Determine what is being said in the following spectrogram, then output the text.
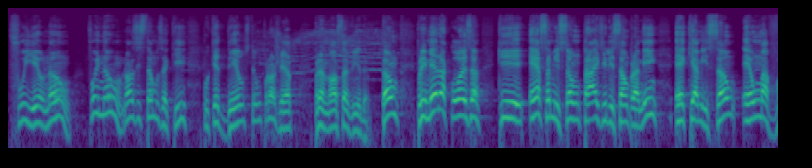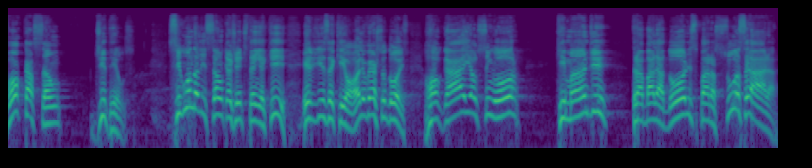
fui eu? Não, foi não. Nós estamos aqui porque Deus tem um projeto para a nossa vida. Então, primeira coisa que essa missão traz de lição para mim é que a missão é uma vocação de Deus. Segunda lição que a gente tem aqui, ele diz aqui, ó, olha o verso 2: Rogai ao Senhor que mande trabalhadores para a sua seara.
